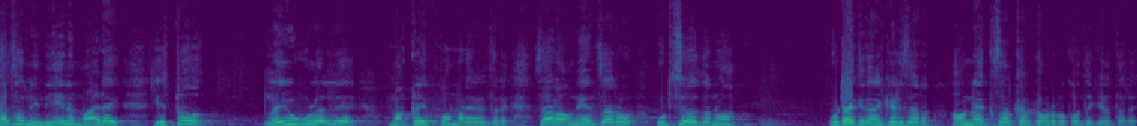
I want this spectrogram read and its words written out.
ಅಥವಾ ಏನು ಮಾಡಿ ಎಷ್ಟೋ ಲೈವ್ಗಳಲ್ಲಿ ಮಕ್ಕಳಿಗೆ ಫೋನ್ ಮಾಡಿ ಹೇಳ್ತಾರೆ ಸರ್ ಅವನೇನು ಸರ್ ಹುಟ್ಟಿಸೋದನು ಊಟ ಹಾಕಿದ್ದಾನೆ ಕೇಳಿ ಸರ್. ಅವನ್ನ ಯಾಕೆ ಸರ್ ಕರ್ಕೊಂಬರ್ಬೇಕು ಅಂತ ಕೇಳ್ತಾರೆ.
